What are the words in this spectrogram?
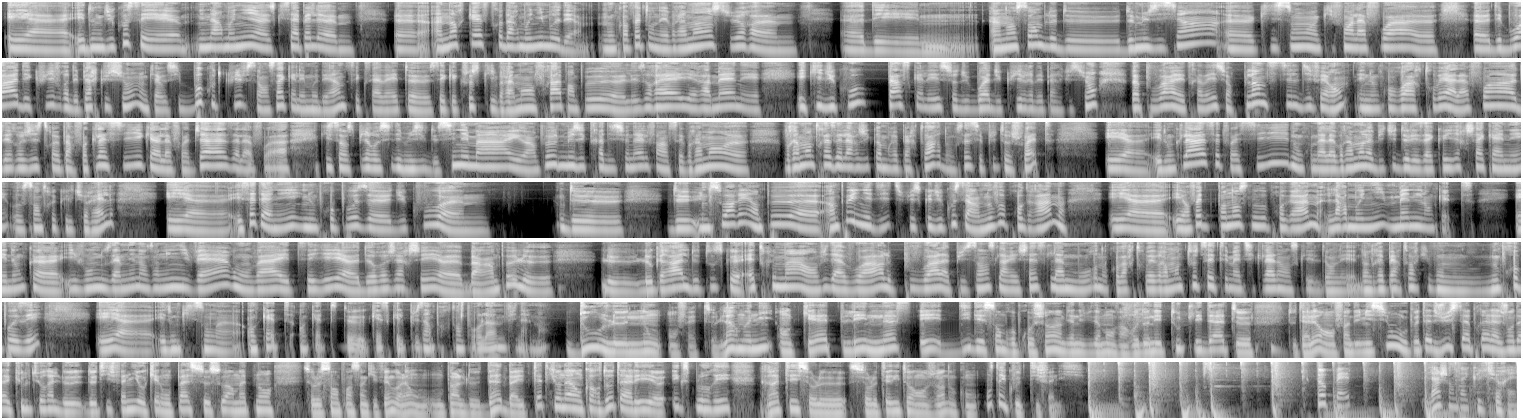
Et, euh, et donc du coup, c'est une harmonie, euh, ce qui s'appelle euh, euh, un orchestre d'harmonie moderne. Donc en fait, on est vraiment sur euh, euh, des un ensemble de, de musiciens euh, qui sont qui font à la fois euh, euh, des bois, des cuivres, des percussions. Donc il y a aussi beaucoup de cuivres. C'est en ça qu'elle est moderne, c'est que ça va être euh, c'est quelque chose qui vraiment frappe un peu euh, les oreilles et ramène et et qui du coup parce qu'elle est sur du bois, du cuivre et des percussions, va pouvoir aller travailler sur plein de styles différents. Et donc, on va retrouver à la fois des registres parfois classiques, à la fois jazz, à la fois qui s'inspirent aussi des musiques de cinéma et un peu de musique traditionnelle. Enfin, c'est vraiment, euh, vraiment très élargi comme répertoire. Donc ça, c'est plutôt chouette. Et, euh, et donc là, cette fois-ci, donc on a vraiment l'habitude de les accueillir chaque année au centre culturel. Et, euh, et cette année, ils nous proposent euh, du coup euh, de de une soirée un peu euh, un peu inédite puisque du coup c'est un nouveau programme et, euh, et en fait pendant ce nouveau programme l'harmonie mène l'enquête et donc euh, ils vont nous amener dans un univers où on va essayer euh, de rechercher ben, un peu le le, le Graal de tout ce que être humain a envie d'avoir, le pouvoir, la puissance, la richesse, l'amour. Donc on va retrouver vraiment toutes ces thématiques-là dans, ce qui, dans, les, dans le répertoire qu'ils vont nous, nous proposer. Et, euh, et donc ils sont euh, en quête, en quête de qu'est-ce qui est le plus important pour l'homme finalement. D'où le nom en fait. L'harmonie en quête les 9 et 10 décembre prochains. Bien évidemment, on va redonner toutes les dates euh, tout à l'heure en fin d'émission ou peut-être juste après l'agenda culturel de, de, Tiffany auquel on passe ce soir maintenant sur le 100.5 FM. Voilà, on, on, parle de dates. Bah, peut-être qu'il y en a encore d'autres à aller euh, explorer, gratter sur le, sur le territoire en juin. Donc on, on t'écoute Tiffany. Topette, l'agenda culturel.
